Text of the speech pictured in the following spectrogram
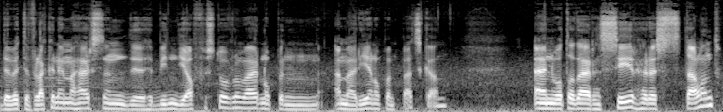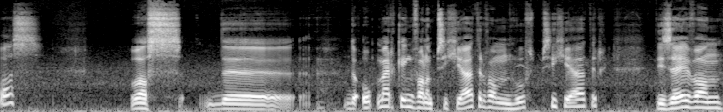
de witte vlekken in mijn hersenen, de gebieden die afgestorven waren op een MRI en op een PET-scan. En wat dat daar zeer geruststellend was, was de, de opmerking van een psychiater, van mijn hoofdpsychiater. Die zei van,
